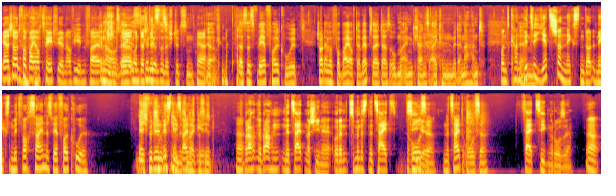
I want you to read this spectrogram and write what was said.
Ja, schaut vorbei auf Patreon auf jeden Fall. genau. und, da äh, ist, könnt ihr uns unterstützen. Ja, genau. Das ist wäre voll cool. Schaut einfach vorbei auf der Website, da ist oben ein kleines Icon mit einer Hand. Und kann Ähm, bitte jetzt schon nächsten, nächsten Mittwoch sein, das wäre voll cool. Ja, Ich würd will schon wissen, wie es weitergeht. passiert. Wir brauchen, wir brauchen eine Zeitmaschine oder zumindest eine Zeitsiege. Rose. Eine Zeitrose. Zeitziegenrose. Ja.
